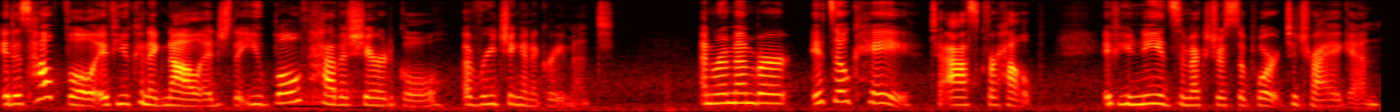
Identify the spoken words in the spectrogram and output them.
It is helpful if you can acknowledge that you both have a shared goal of reaching an agreement. And remember, it's okay to ask for help if you need some extra support to try again.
